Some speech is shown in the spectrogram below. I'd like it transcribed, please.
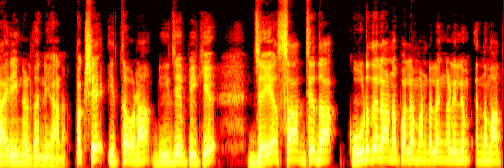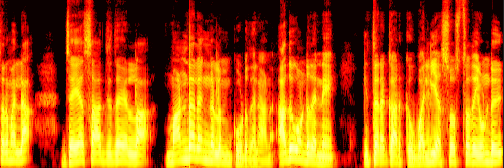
കാര്യങ്ങൾ തന്നെയാണ്. പക്ഷേ ഇത്തവണ ബി ജെ പിക്ക് ജയസാധ്യത കൂടുതലാണ് പല മണ്ഡലങ്ങളിലും എന്ന് മാത്രമല്ല ജയസാധ്യതയുള്ള മണ്ഡലങ്ങളും കൂടുതലാണ്. അതുകൊണ്ട് തന്നെ ഇത്തരക്കാർക്ക് വലിയ അസ്വസ്ഥതയുണ്ട്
